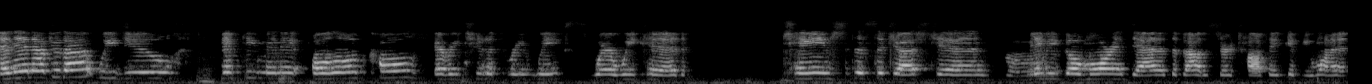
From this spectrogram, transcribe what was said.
and then after that, we do 50 minute follow up calls every two to three weeks where we could change the suggestions, Mhm. maybe go more in depth about a certain topic if you want to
